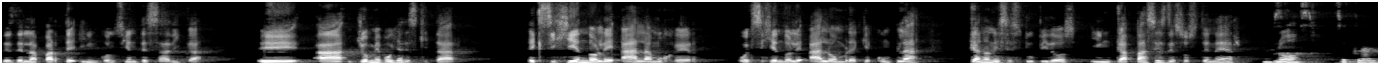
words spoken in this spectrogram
desde la parte inconsciente sádica, eh, a yo me voy a desquitar exigiéndole a la mujer o exigiéndole al hombre que cumpla cánones estúpidos incapaces de sostener, ¿no? Sí, claro.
